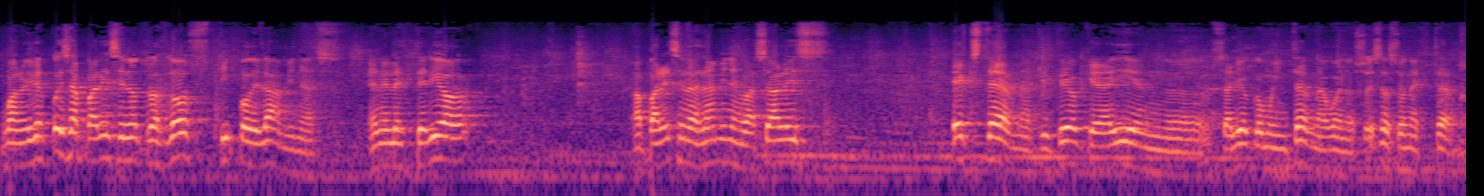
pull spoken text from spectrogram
Bueno, y después aparecen otros dos tipos de láminas. En el exterior aparecen las láminas basales externas, que creo que ahí eh, salió como interna, bueno, esas son externas.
